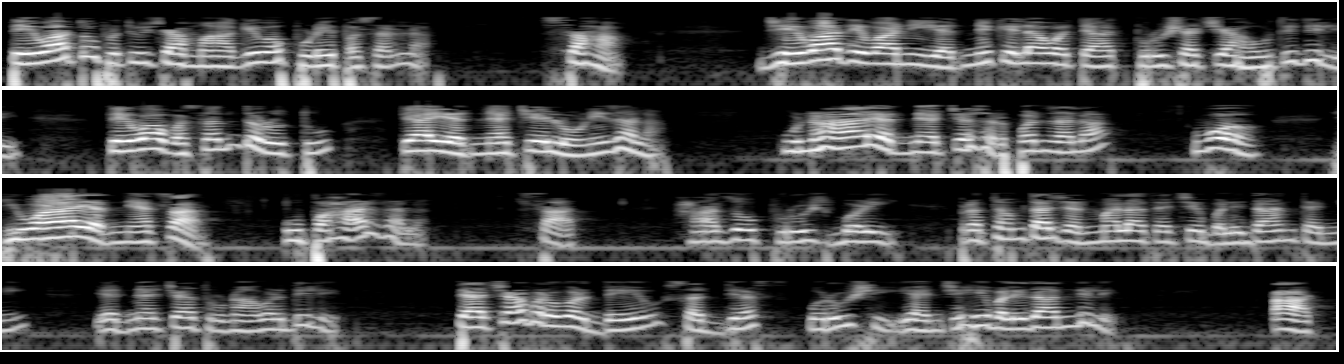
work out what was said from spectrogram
तेव्हा तो पृथ्वीच्या मागे व पुढे पसरला. सहा जेव्हा देवानी यज्ञ केला व त्यात पुरुषाची आहुती दिली तेव्हा वसंत ऋतू त्या यज्ञाचे लोणी झाला. उन्हाळा यज्ञाचे सरपण झाला व हिवाळा यज्ञाचा उपहार झाला. सात. हा जो पुरुष बळी प्रथमता जन्माला त्याचे बलिदान त्यांनी यज्ञाच्या तृणावर दिले. त्याच्याबरोबर देव सध्यस व ऋषी यांचेही बलिदान दिले. आठ.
